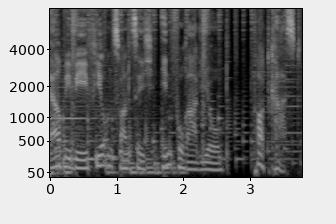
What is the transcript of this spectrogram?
RBB 24 Inforadio Podcast.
